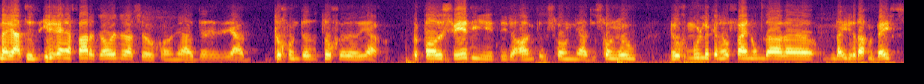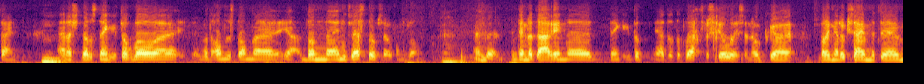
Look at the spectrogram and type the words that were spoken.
nou ja, het iedereen ervaart het wel inderdaad zo. Gewoon, ja, de, ja toch, gewoon dat het toch, eh, ja, een bepaalde sfeer die, die er hangt. Dat is gewoon, ja, dat is gewoon heel, heel gemoedelijk en heel fijn om daar, eh, om daar iedere dag mee bezig te zijn. Hmm. En als je, dat is denk ik toch wel eh, wat anders dan, ja, dan in het westen of zo van het land. Ja. En ik denk dat daarin, denk ik dat, ja, dat dat wel echt verschil is. En ook, wat ik net ook zei, met, ehm,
